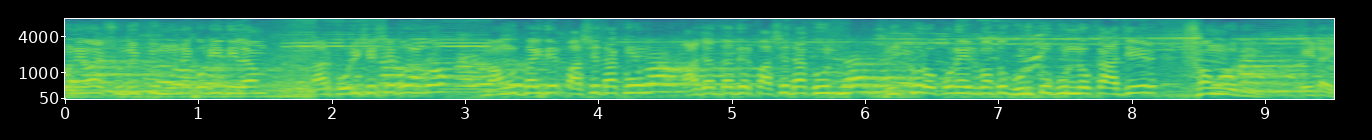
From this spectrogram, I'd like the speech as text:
মনে হয়, শুধু একটু মনে করিয়ে দিলাম। আর পরিশেষে বলব, মামুদ ভাইদের পাশে থাকুন আজাদদাদের পাশে থাকুন, বৃক্ষরোপণের মতো গুরুত্বপূর্ণ কাজের সঙ্গ দিন। এটাই।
